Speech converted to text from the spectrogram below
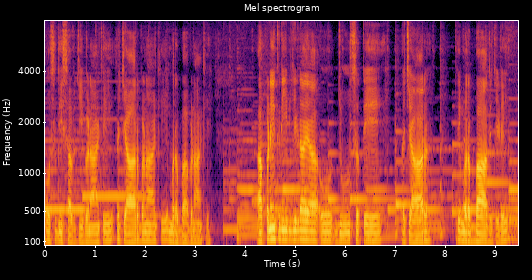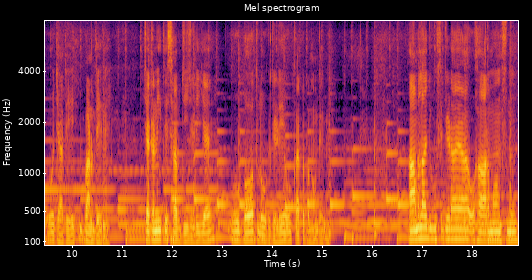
ਉਸ ਦੀ ਸਬਜ਼ੀ ਬਣਾ ਕੇ, ਅਚਾਰ ਬਣਾ ਕੇ, ਮੁਰੱਬਾ ਬਣਾ ਕੇ। ਆਪਣੇ ਕਰੀਬ ਜਿਹੜਾ ਆ, ਉਹ ਜੂਸ ਤੇ ਅਚਾਰ ਤੇ ਮੁਰੱਬਾ ਆਦਿ ਜਿਹੜੇ, ਉਹ ਜ਼ਿਆਦੇ ਬਣਦੇ ਨੇ। ਚਟਣੀ ਤੇ ਸਬਜ਼ੀ ਜਿਹੜੀ ਹੈ, ਉਹ ਬਹੁਤ ਲੋਕ ਜਿਹੜੇ, ਉਹ ਘੱਟ ਬਣਾਉਂਦੇ ਨੇ। ਆਮਲਾ ਜੂਸ ਜਿਹੜਾ ਆ, ਉਹ ਹਾਰਮੋਨਸ ਨੂੰ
